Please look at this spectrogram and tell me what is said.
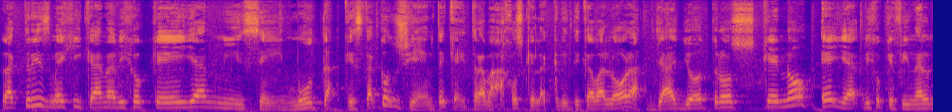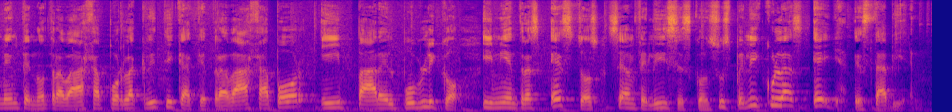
la actriz mexicana dijo que ella ni se inmuta, que está consciente que hay trabajos que la crítica valora, ya hay otros que no. Ella dijo que finalmente no trabaja por la crítica, que trabaja por y para el público. Y mientras estos sean felices con sus películas, ella está bien.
